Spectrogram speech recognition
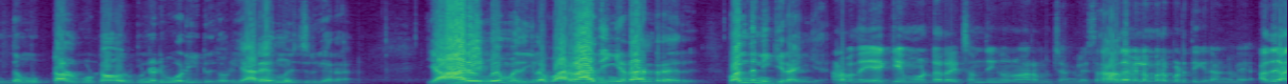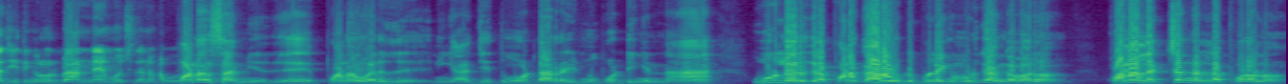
இந்த முட்டாள் கூட்டம் அவர் பின்னாடி ஓடிக்கிட்டு இருக்கு. அவர் யாரையாவது மதிச்சிருக்காரா? யாரையுமே மதிக்கல. வராதீங்கடான்றாரு. வந்து நிற்கிறாங்க ஆனால் அந்த ஏகே மோட்டார் ரைட் சம்திங் ஒன்று ஆரம்பிச்சாங்களே சார் அதை விளம்பரப்படுத்திக்கிறாங்களே. அது அஜித்துங்கிற ஒரு பேண்ட் நேம் வச்சு தானே பணம் சாமி அது. பணம் வருது. நீங்கள் அஜித் மோட்டார் ரைடுன்னு போட்டிங்கன்னா ஊரில் இருக்கிற பணக்காரன் விட்டு பிள்ளைங்க முழுக்க அங்கே வரும். பணம் லட்சங்களில் புரளும்.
